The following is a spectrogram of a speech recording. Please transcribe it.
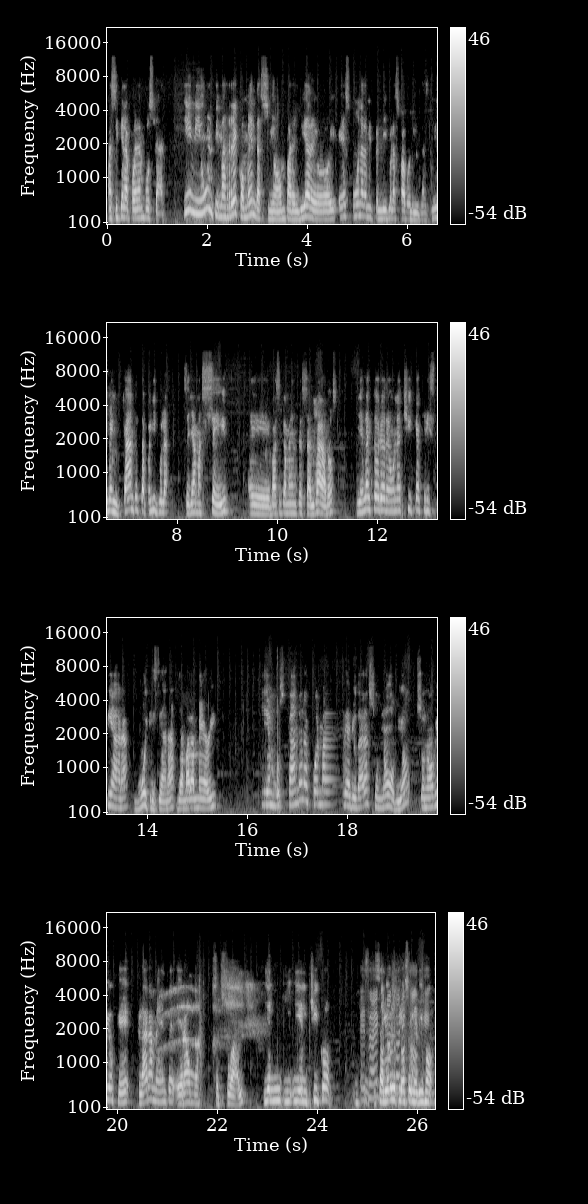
así que la pueden buscar. Y mi última recomendación para el día de hoy es una de mis películas favoritas. A mí me encanta esta película, se llama Save, eh, básicamente Salvados, y es la historia de una chica cristiana, muy cristiana, llamada Mary, quien buscando la forma de ayudar a su novio, su novio que claramente era homosexual, y el, y, y el chico salió del closet y le dijo,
